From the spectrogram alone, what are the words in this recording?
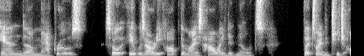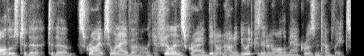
and uh, macros. So it was already optimized how I did notes but so I had to teach all those to the to the scribe. So when I have a like a fill-in scribe, they don't know how to do it because they don't know all the macros and templates.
